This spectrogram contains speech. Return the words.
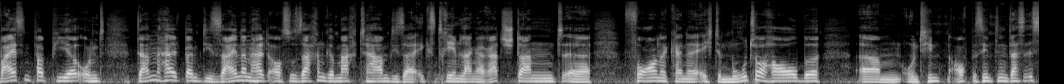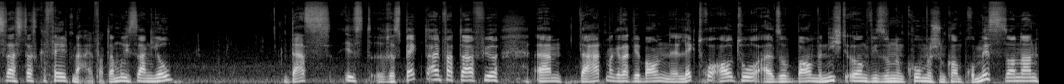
weißen Papier und dann halt beim Designern halt auch so Sachen gemacht haben, dieser extrem lange Radstand, äh, vorne keine echte Motorhaube ähm, und hinten auch bis hinten. Das ist das, das gefällt mir einfach. Da muss ich sagen, yo, das ist Respekt einfach dafür. Ähm, da hat man gesagt, wir bauen ein Elektroauto, also bauen wir nicht irgendwie so einen komischen Kompromiss, sondern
